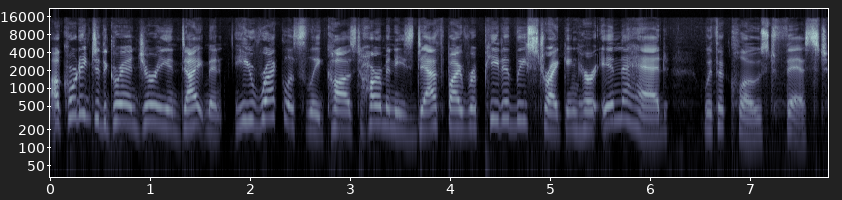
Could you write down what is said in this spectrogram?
According to the grand jury indictment, he recklessly caused Harmony's death by repeatedly striking her in the head with a closed fist.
